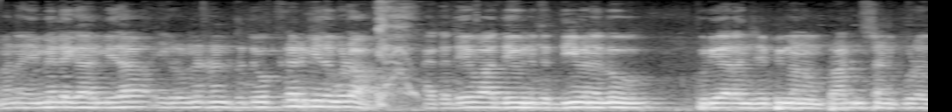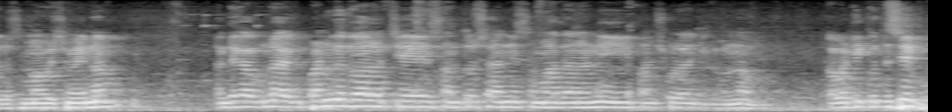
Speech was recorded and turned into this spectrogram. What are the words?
మన ఎమ్మెల్యే గారి మీద ఇక్కడ ఉన్నటువంటి ప్రతి ఒక్కరి మీద కూడా ఆ యొక్క దేవా దేవుని యొక్క దీవెనలు కురియాలని చెప్పి మనం ప్రార్థించడానికి కూడా ఒక సమావేశమైనాం. అంతేకాకుండా ఆ యొక్క పండుగ ద్వారా వచ్చే సంతోషాన్ని సమాధానాన్ని పంచుకోవడానికి ఇక్కడ ఉన్నాం. కాబట్టి కొద్దిసేపు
